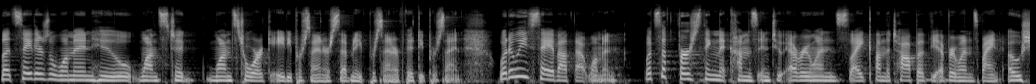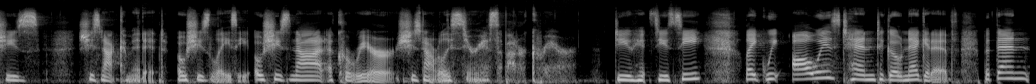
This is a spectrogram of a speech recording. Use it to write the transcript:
Let's say there's a woman who wants to wants to work 80% or 70% or 50%. What do we say about that woman? What's the first thing that comes into everyone's like on the top of everyone's mind? Oh, she's she's not committed. Oh, she's lazy. Oh, she's not a career. She's not really serious about her career. Do you do you see? Like we always tend to go negative. But then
